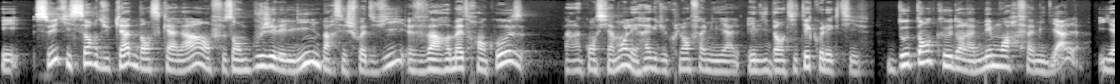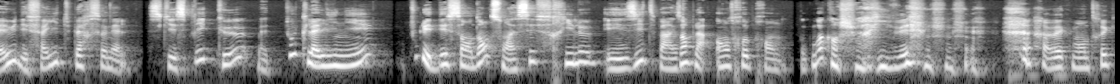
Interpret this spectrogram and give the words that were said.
Et celui qui sort du cadre dans ce cas-là, en faisant bouger les lignes par ses choix de vie, va remettre en cause inconsciemment les règles du clan familial et l'identité collective. D'autant que dans la mémoire familiale, il y a eu des faillites personnelles. Ce qui explique que bah, toute la lignée, tous les descendants sont assez frileux et hésitent par exemple à entreprendre. Donc moi quand je suis arrivée avec mon truc,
